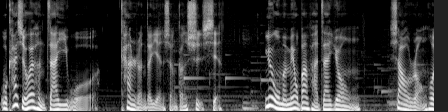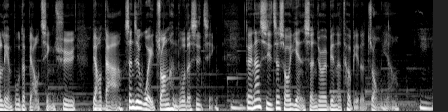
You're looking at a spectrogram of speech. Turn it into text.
我开始会很在意我看人的眼神跟视线，嗯，因为我们没有办法再用笑容或脸部的表情去表达，嗯，甚至伪装很多的事情，嗯，对，那其实这时候眼神就会变得特别的重要。嗯。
